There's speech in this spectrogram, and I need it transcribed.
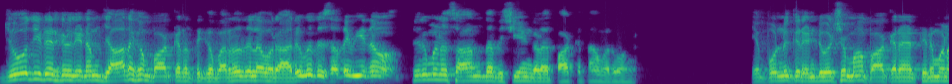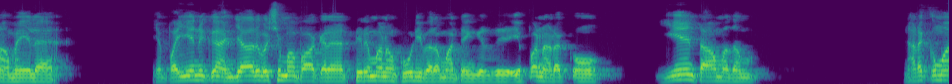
ஜோதிடர்களிடம் ஜாதகம் பார்க்கறதுக்கு வர்றதில் ஒரு அறுபது சதவீதம் திருமணம் சார்ந்த விஷயங்களை பார்க்கத்தான் வருவாங்க. என் பொண்ணுக்கு ரெண்டு வருஷமாக பார்க்குறேன் திருமணம் அமையலை. என் பையனுக்கு அஞ்சாறு வருஷமாக பார்க்குறேன் திருமணம் கூடி வர மாட்டேங்கிறது எப்போ நடக்கும்? ஏன் தாமதம்? நடக்குமா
